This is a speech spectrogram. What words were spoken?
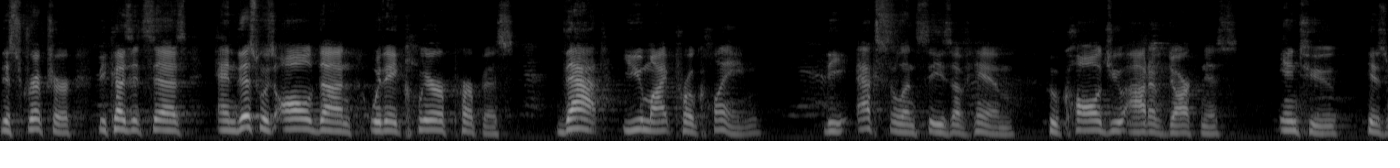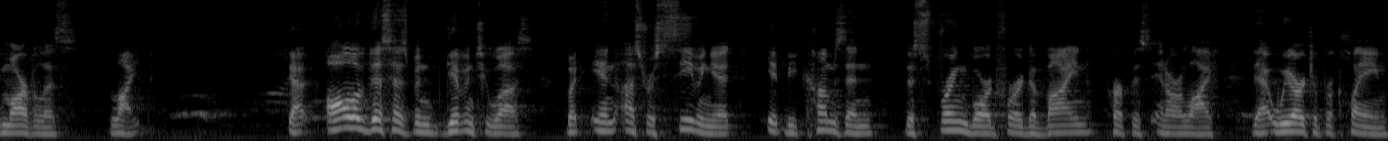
the scripture because it says, and this was all done with a clear purpose that you might proclaim the excellencies of him who called you out of darkness into his marvelous light. That all of this has been given to us, but in us receiving it, it becomes then the springboard for a divine purpose in our life that we are to proclaim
